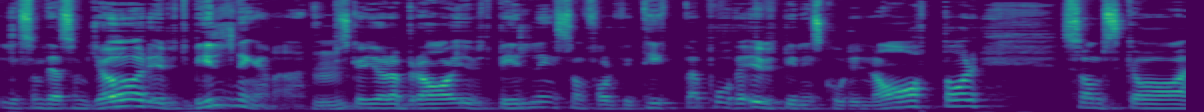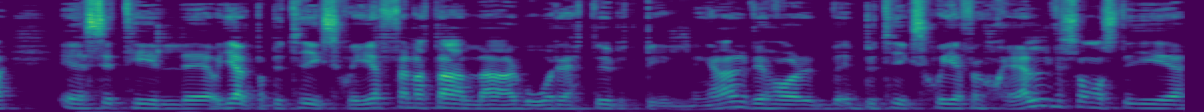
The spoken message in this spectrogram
liksom det som gör utbildningarna. Mm. Vi ska göra bra utbildning som folk vill titta på. Vi har utbildningskoordinator som ska eh, se till eh, att hjälpa butikschefen att alla går rätt utbildningar. Vi har butikschefen själv som måste ge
